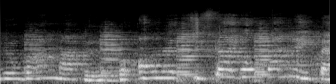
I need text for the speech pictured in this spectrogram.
będą wam mapy, bo one przystają wam lipę.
